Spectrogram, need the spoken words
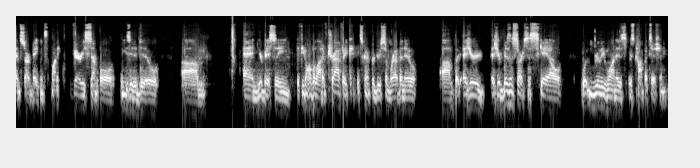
and start making some money. Very simple, easy to do. Um, and you're basically, if you don't have a lot of traffic, it's going to produce some revenue. Um, but as your as your business starts to scale, what you really want is is competition,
